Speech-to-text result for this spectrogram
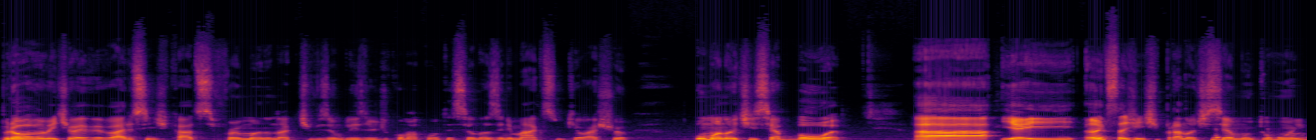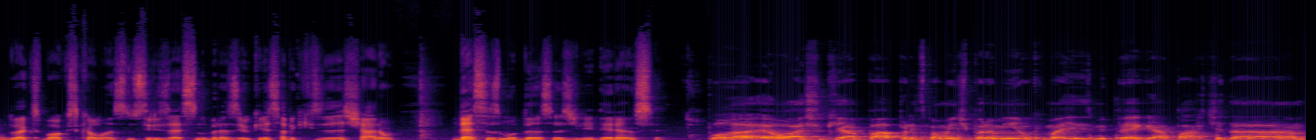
provavelmente vai ver vários sindicatos se formando na Activision Blizzard, como aconteceu nas Animax, o que eu acho uma notícia boa. Uh, e aí, antes da gente ir pra notícia muito ruim do Xbox, que é o lance do Series S no Brasil, eu queria saber o que vocês acharam dessas mudanças de liderança. Porra, eu acho que a, principalmente para mim é o que mais me pega é a parte da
